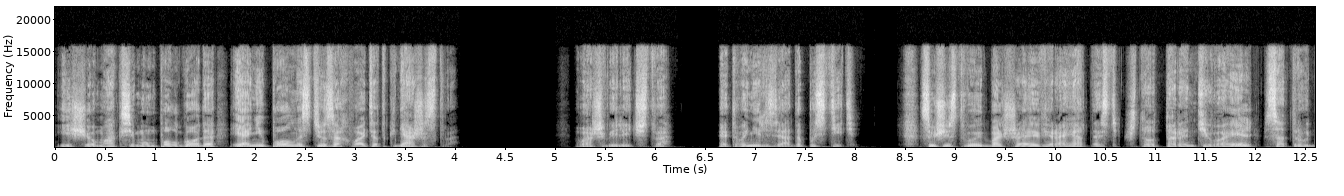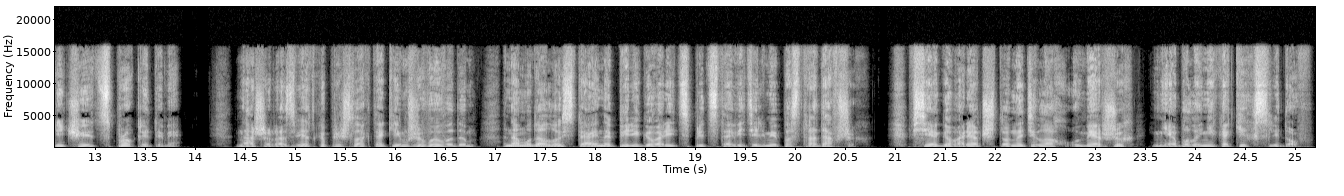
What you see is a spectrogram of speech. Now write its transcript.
Еще максимум полгода, и они полностью захватят княжество. Ваше Величество, этого нельзя допустить. Существует большая вероятность, что Тарантиваэль сотрудничает с проклятыми. Наша разведка пришла к таким же выводам. Нам удалось тайно переговорить с представителями пострадавших. Все говорят, что на телах умерших не было никаких следов.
